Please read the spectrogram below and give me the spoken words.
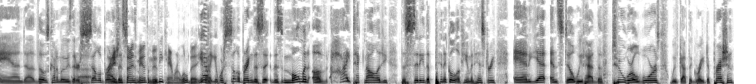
and uh, those kind of movies that are celebrating this Eisenstein's Man with the movie camera a little bit. yeah, yeah, we're celebrating this uh, this moment of high technology, the city, the pinnacle of human history, and yet and still we've had the two world wars, we've got the Great Depression,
